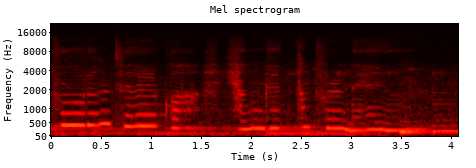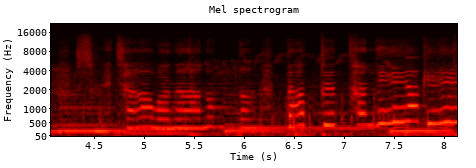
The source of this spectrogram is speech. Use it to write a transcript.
푸른 들과 향긋한 풀네음 순례자와 나눴던 따뜻한 이야기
